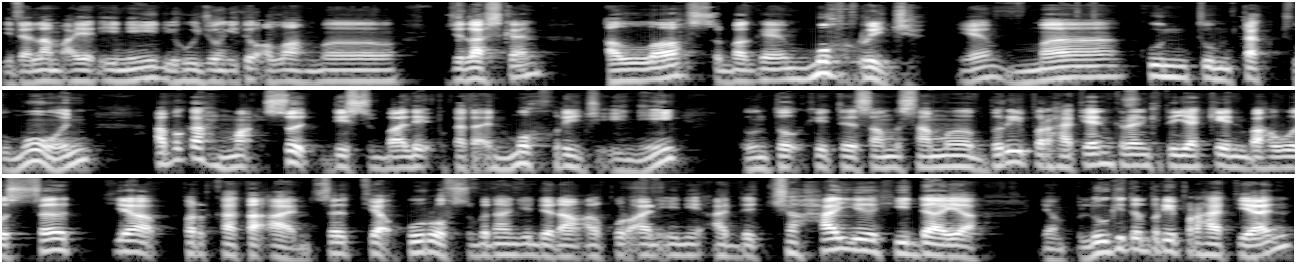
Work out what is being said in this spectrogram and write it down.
Di dalam ayat ini, di hujung itu Allah menjelaskan Allah sebagai muhrij. Ya, ma kuntum taktumun. Apakah maksud di sebalik perkataan muhrij ini? Untuk kita sama-sama beri perhatian kerana kita yakin bahawa setiap perkataan, setiap huruf sebenarnya di dalam Al-Quran ini ada cahaya hidayah yang perlu kita beri perhatian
